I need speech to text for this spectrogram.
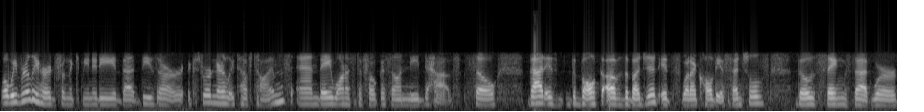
Well, we've really heard from the community that these are extraordinarily tough times and they want us to focus on need to have. So that is the bulk of the budget. It's what I call the essentials those things that we're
